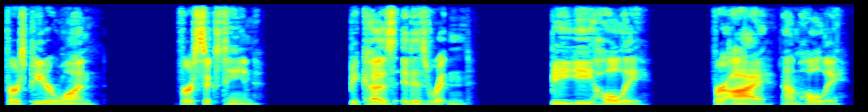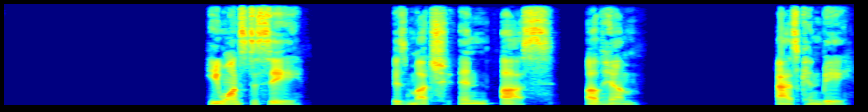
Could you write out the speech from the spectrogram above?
1 Peter 1, verse 16. Because it is written, Be ye holy, for I am holy. He wants to see as much in us of Him as can be.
